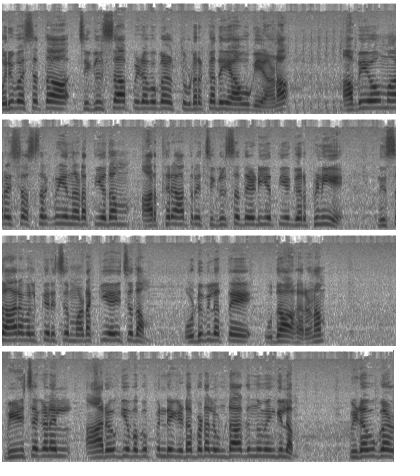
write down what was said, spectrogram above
ഒരു വശത്ത് ചികിത്സാ പിഴവുകൾ തുടർക്കഥയാവുകയാണ്. അവയവമാറി ശസ്ത്രക്രിയ നടത്തിയതും അർദ്ധരാത്രി ചികിത്സ തേടിയെത്തിയ ഗർഭിണിയെ നിസ്സാരവൽക്കരിച്ച് മടക്കി അയച്ചതും ഒടുവിലത്തെ ഉദാഹരണം. വീഴ്ചകളിൽ ആരോഗ്യവകുപ്പിന്റെ ഇടപെടൽ ഉണ്ടാകുന്നുവെങ്കിലും പിഴവുകൾ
